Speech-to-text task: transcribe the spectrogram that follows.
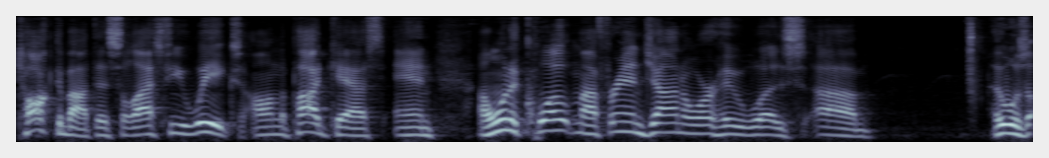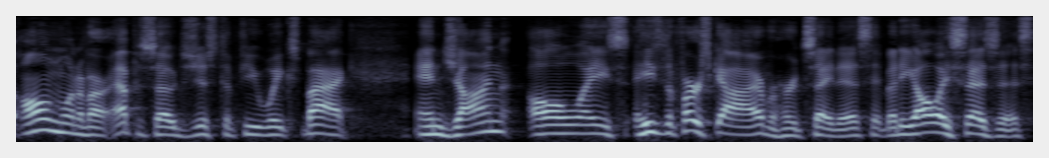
talked about this the last few weeks on the podcast, and I want to quote my friend John Orr, who was um, who was on one of our episodes just a few weeks back. And John always, he's the first guy I ever heard say this, but he always says this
